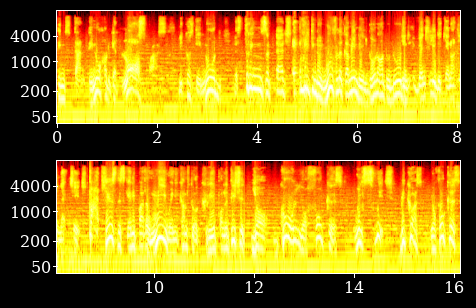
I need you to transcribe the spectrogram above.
things done. They know how to get laws passed because they know the strings attached, everything a new fella come in, they don't know how to do it, eventually they cannot enact change. But here's the scary part for me when it comes to a career politician. Your goal, your focus will switch because your focus,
